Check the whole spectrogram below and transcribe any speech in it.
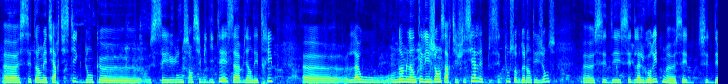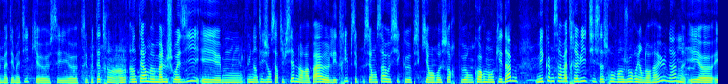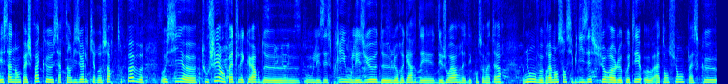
euh, c'est un métier artistique, donc euh, c'est une sensibilité, ça vient des tripes. Euh, là où on nomme l'intelligence artificielle, c'est tout sauf de l'intelligence. Euh, c'est de l'algorithme, c'est des mathématiques, euh, c'est euh, c'est peut-être un, un- un terme mal choisi et hum, une intelligence artificielle n'aura pas les tripes. C'est en ça aussi que ce qui en ressort peut encore manquer d'âme. Mais comme ça va très vite, si ça se trouve un jour il y en aura une âme Mm. et, et ça n'empêche pas que certains visuels qui ressortent peuvent aussi toucher en fait les cœurs de, ou les esprits ou les yeux de le regard des, des joueurs et des consommateurs. Nous, on veut vraiment sensibiliser sur euh, le côté euh, attention parce que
